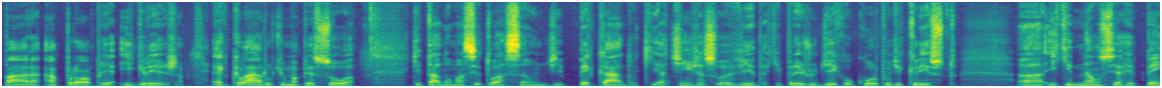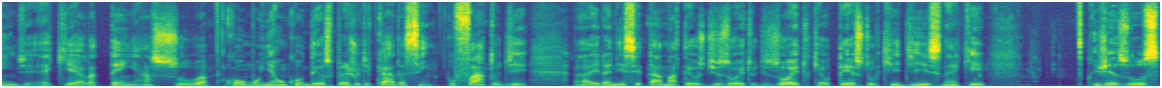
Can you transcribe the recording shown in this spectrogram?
para a própria igreja. É claro que uma pessoa que está numa situação de pecado que atinge a sua vida, que prejudica o corpo de Cristo, uh, e que não se arrepende, é que ela tem a sua comunhão com Deus prejudicada sim. O fato de a Irani citar Mateus 18, 18, que é o texto que diz né, que Jesus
